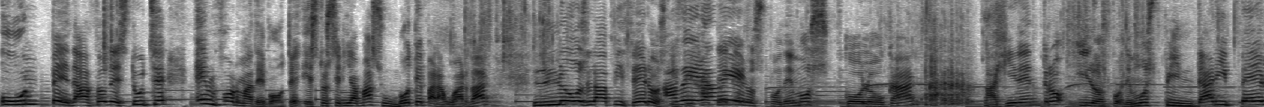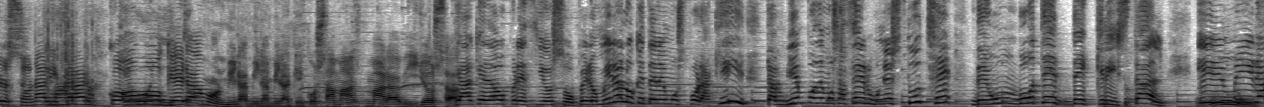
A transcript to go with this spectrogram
un pedazo de estuche en forma de bote. Esto sería más un bote para guardar los lapiceros. A y ver, a fíjate que los podemos colocar aquí dentro y los podemos pintar y personalizar como queramos. Mira, mira, mira, qué cosa más maravillosa. Ya ha quedado precioso, pero mira lo que tenemos por aquí. También podemos hacer un estuche de un bote de cristal. Y Uh. mira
